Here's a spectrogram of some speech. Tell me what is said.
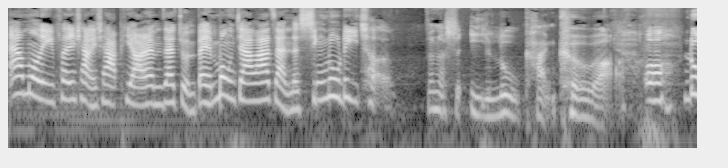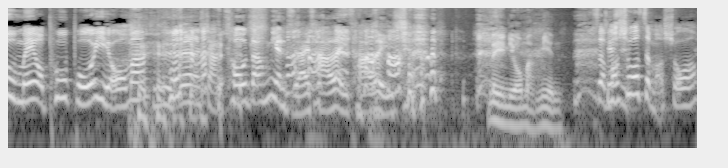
Emily 分享一下 PRM 在准备孟加拉展的心路历程。真的是一路坎坷啊！哦，路没有铺柏油吗？真的想抽张面纸来擦泪，擦了一下，泪流满面。怎么说？怎么说？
